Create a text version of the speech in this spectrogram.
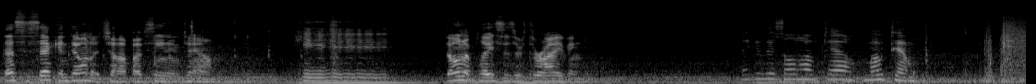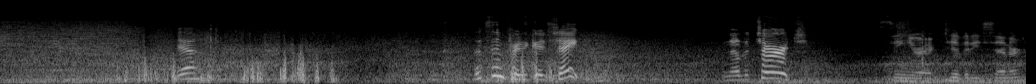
That's the second donut shop I've seen in town. Donut places are thriving. Look at this old hotel, motel. Yeah. Looks in pretty good shape. Another church. Senior Activity Center.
